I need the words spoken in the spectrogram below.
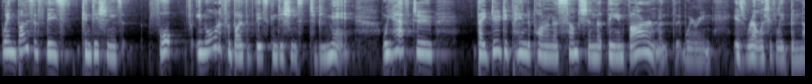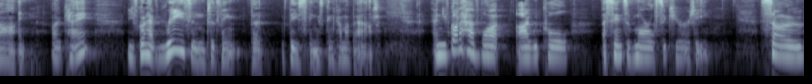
when both of these conditions, for, in order for both of these conditions to be met, we have to, they do depend upon an assumption that the environment that we're in is relatively benign, okay? You've got to have reason to think that these things can come about. And you've got to have what I would call a sense of moral security. So,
